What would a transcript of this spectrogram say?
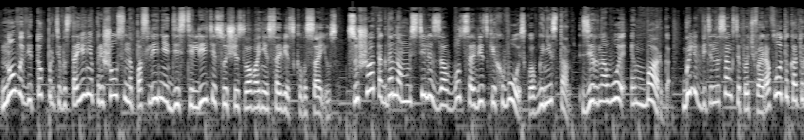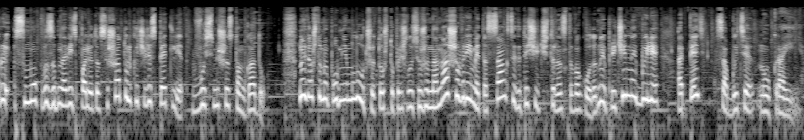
Новый виток противостояния пришелся на последнее десятилетие существования Советского Союза. США тогда нам мстили за ввод советских войск в Афганистан, зерновое эмбарго. Были введены санкции против аэрофлота, который смог возобновить полеты в США только через пять лет, в 1986 году. Ну и то, что мы помним лучше, то, что пришлось уже на наше время, это санкции 2014 года. Ну и причиной были опять события на Украине.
